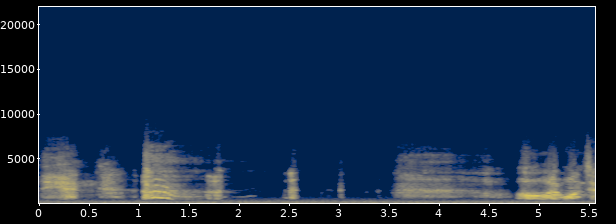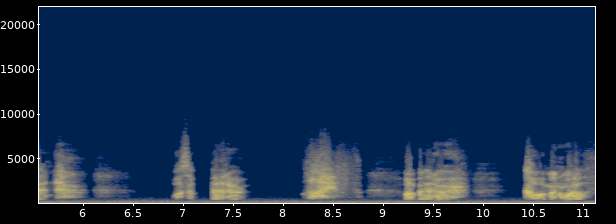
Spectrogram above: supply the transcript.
the end. All I wanted was a better life, a better commonwealth,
